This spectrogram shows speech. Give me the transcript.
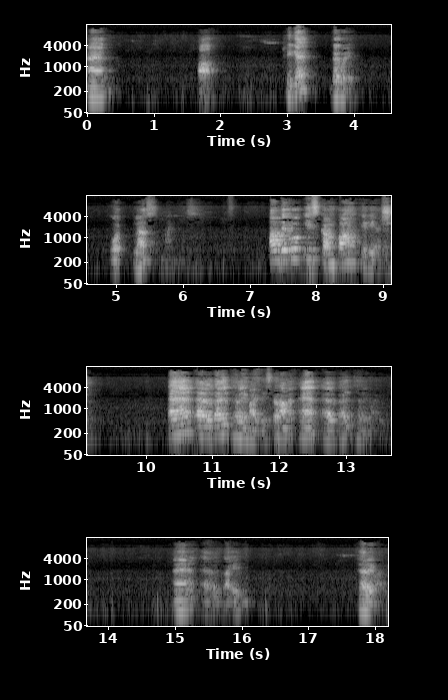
N R ठीक है? देखो ये प्लस माइनस अब देखो इस कंपाउंड की रिएक्शन एन एल्काइल थैलेमाइड इसका नाम है N alkyl phthalimide N alkyl phthalimide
